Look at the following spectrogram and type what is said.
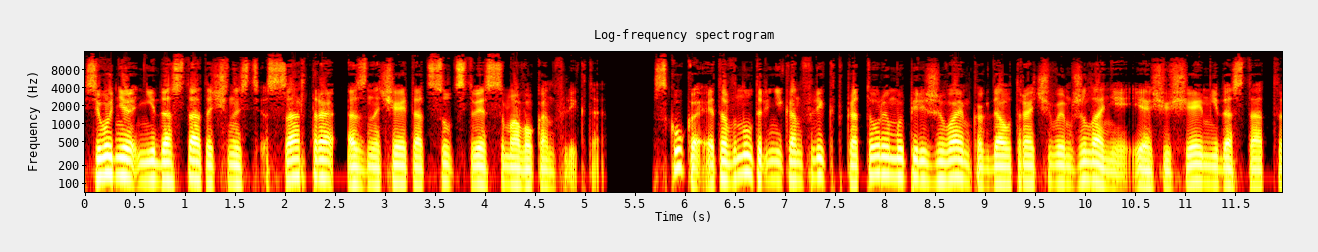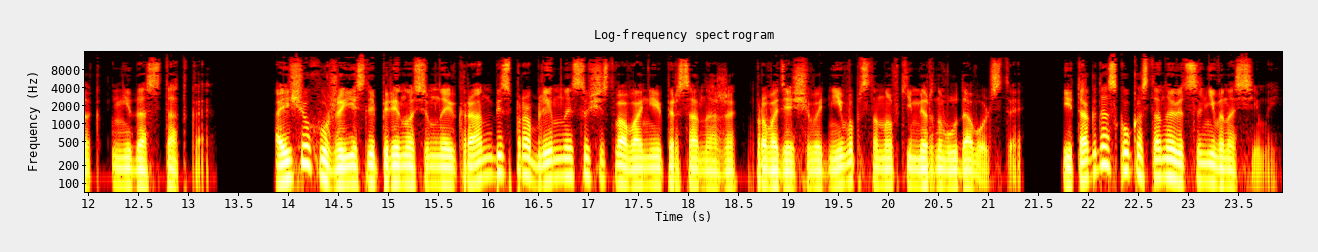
Сегодня недостаточность Сартра означает отсутствие самого конфликта. Скука – это внутренний конфликт, который мы переживаем, когда утрачиваем желание и ощущаем недостаток недостатка. А еще хуже, если переносим на экран беспроблемное существование персонажа, проводящего дни в обстановке мирного удовольствия. И тогда скука становится невыносимой.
